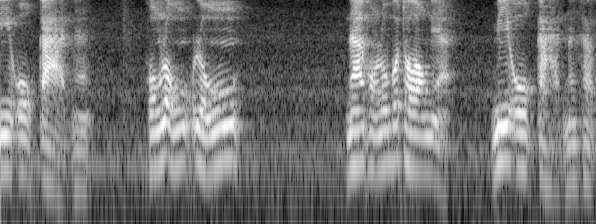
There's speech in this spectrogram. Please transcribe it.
มีโอกาสนะของหลวงหลวงนะของหลวงพ่อทองเนี่ยมีโอกาสนะครับ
